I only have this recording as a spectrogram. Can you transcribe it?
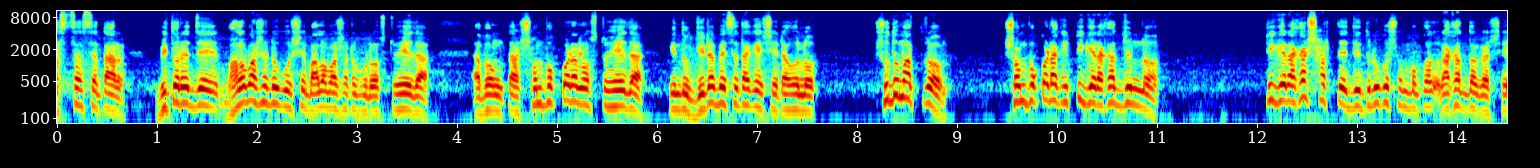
আস্তে আস্তে তার ভিতরের যে ভালোবাসাটুকু, সে ভালোবাসাটুকু নষ্ট হয়ে যায় এবং তার সম্পর্কটা নষ্ট হয়ে যায়। কিন্তু যেটা বেঁচে থাকে সেটা হলো শুধুমাত্র সম্পর্কটাকে টিকে রাখার জন্য, টিকে রাখার স্বার্থে যেটুকু সম্পর্ক রাখার দরকার, সে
